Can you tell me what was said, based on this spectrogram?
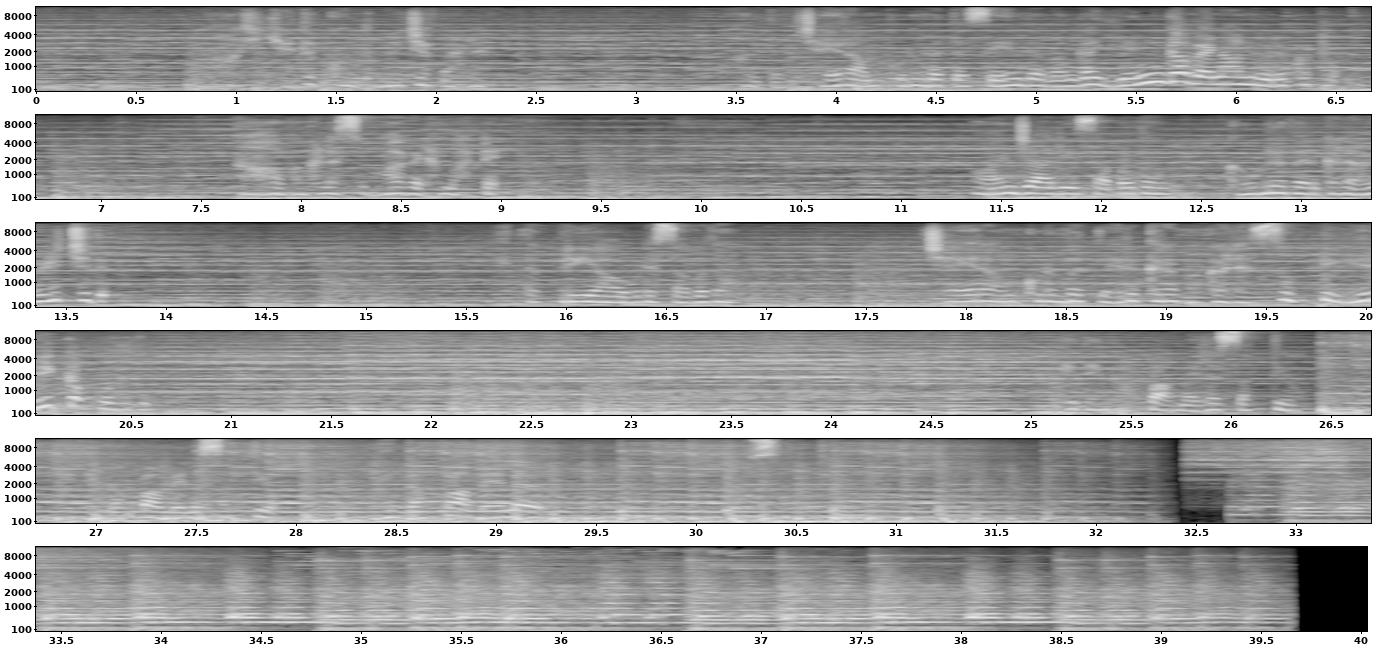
எதுக்கும் துணிச்ச வேலை. அந்த ஜெயராம் குடும்பத்தை சேர்ந்தவங்க எங்க வேணாலும் இருக்கட்டும். நான் அவங்கள சும்மா விட மாட்டேன். பாஞ்சாலி சபதம் கௌரவர்களை அழிச்சுது. இந்த பிரியாவோட சபதம் ஜெயராம் குடும்பத்துல இருக்கிறவங்களை சுட்டி எரிக்க போகுது. அப்பா மேல சத்தியம் எங்க அப்பா மேல சத்தியம் எங்க அப்பா மேல சத்தியம்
